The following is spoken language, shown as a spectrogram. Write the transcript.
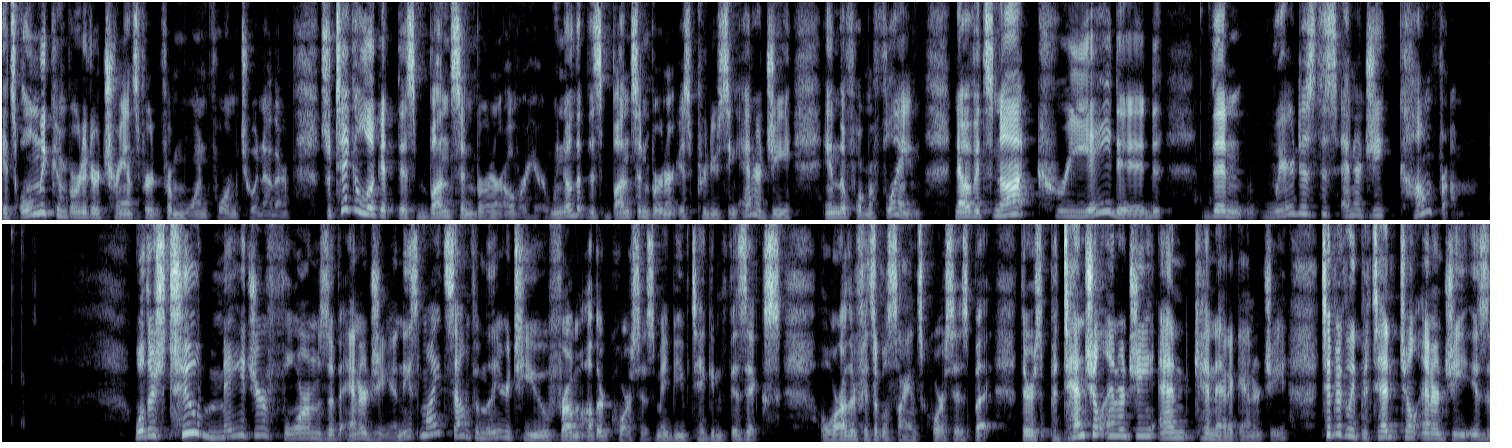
It's only converted or transferred from one form to another. So take a look at this Bunsen burner over here. We know that this Bunsen burner is producing energy in the form of flame. Now, if it's not created, then where does this energy come from? Well, there's two major forms of energy, and these might sound familiar to you from other courses. Maybe you've taken physics or other physical science courses, but there's potential energy and kinetic energy. Typically, potential energy is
